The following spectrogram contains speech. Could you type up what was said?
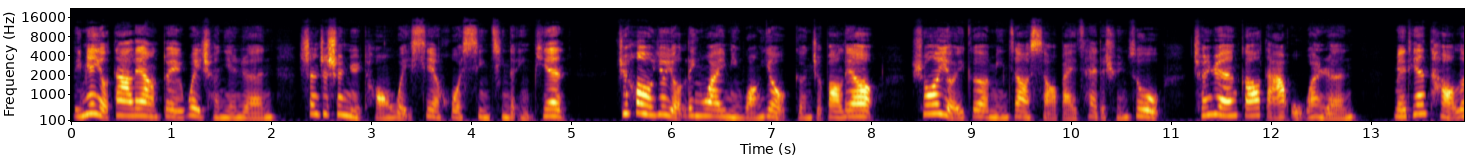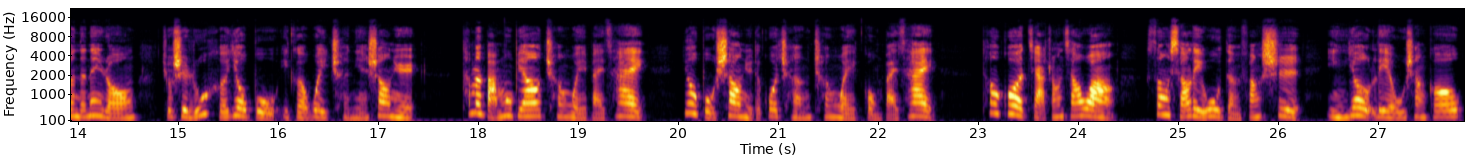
里面有大量对未成年人，甚至是女童猥亵或性侵的影片。之后又有另外一名网友跟着爆料，说有一个名叫“小白菜”的群组，成员高达五万人，每天讨论的内容就是如何诱捕一个未成年少女。他们把目标称为“白菜”，诱捕少女的过程称为“拱白菜”，透过假装交往、送小礼物等方式引诱猎物上钩。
